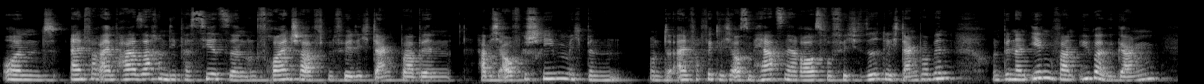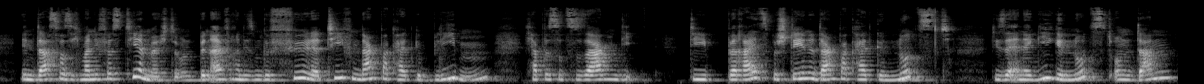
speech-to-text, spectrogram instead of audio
Und einfach ein paar Sachen, die passiert sind und Freundschaften, für die ich dankbar bin, habe ich aufgeschrieben. Ich bin und einfach wirklich aus dem Herzen heraus, wofür ich wirklich dankbar bin und bin dann irgendwann übergegangen in das, was ich manifestieren möchte und bin einfach in diesem Gefühl der tiefen Dankbarkeit geblieben. Ich habe das sozusagen die die bereits bestehende Dankbarkeit genutzt, diese Energie genutzt, um dann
